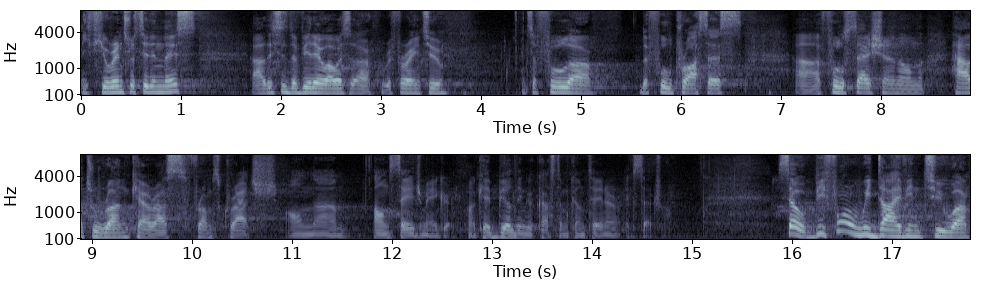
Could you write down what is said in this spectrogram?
If you're interested in this, uh, this is the video I was uh, referring to. It's a full, uh, the full process uh, full session on how to run Keras from scratch on, um, on SageMaker, okay, building a custom container, etc. So before we dive into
